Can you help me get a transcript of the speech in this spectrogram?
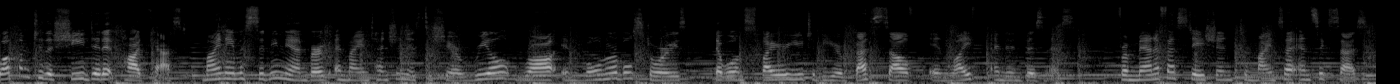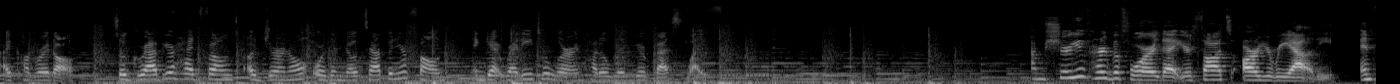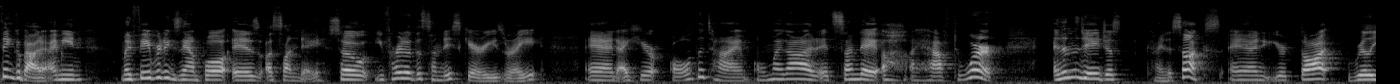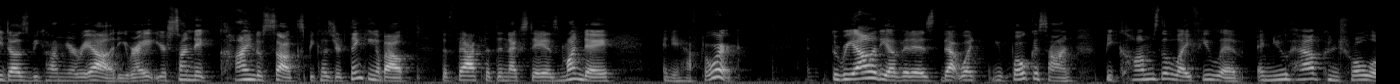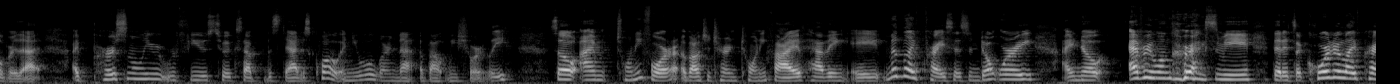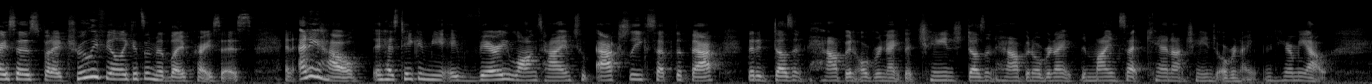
Welcome to the She Did It podcast. My name is Sydney Nanberg, and my intention is to share real, raw, and vulnerable stories that will inspire you to be your best self in life and in business. From manifestation to mindset and success, I cover it all. So grab your headphones, a journal, or the notes app in your phone and get ready to learn how to live your best life. I'm sure you've heard before that your thoughts are your reality. And think about it. I mean, my favorite example is a Sunday. So you've heard of the Sunday scaries, right? And I hear all the time, oh my God, it's Sunday. Oh, I have to work. And then the day just kind of sucks. And your thought really does become your reality, right? Your Sunday kind of sucks because you're thinking about the fact that the next day is Monday and you have to work the reality of it is that what you focus on becomes the life you live and you have control over that. I personally refuse to accept the status quo, and you will learn that about me shortly. So, I'm 24, about to turn 25, having a midlife crisis, and don't worry, I know Everyone corrects me that it's a quarter life crisis, but I truly feel like it's a midlife crisis. And anyhow, it has taken me a very long time to actually accept the fact that it doesn't happen overnight, that change doesn't happen overnight. The mindset cannot change overnight. And hear me out.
